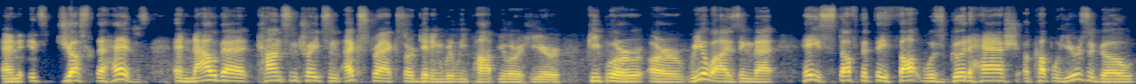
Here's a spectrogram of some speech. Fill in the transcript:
And it's just the heads. And now that concentrates and extracts are getting really popular here, people are are realizing that hey, stuff that they thought was good hash a couple years ago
